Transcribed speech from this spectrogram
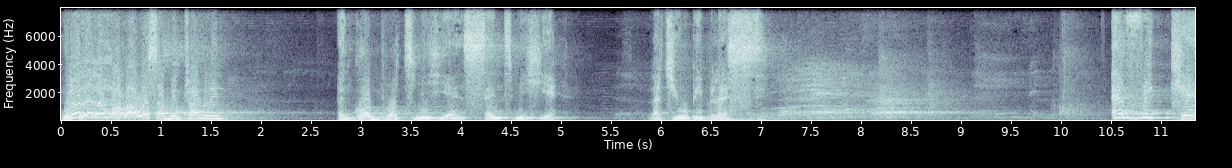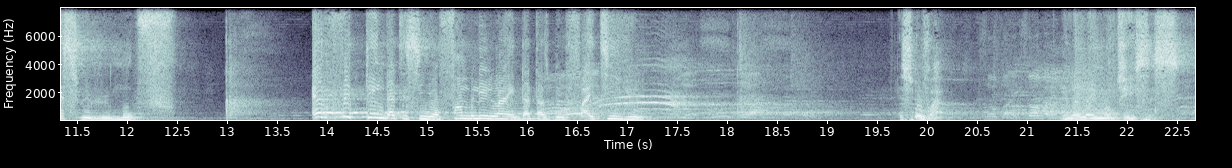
You know the number of hours I've been traveling? And God brought me here and sent me here that you will be blessed. Every curse we remove, everything that is in your family line that has been fighting you, it's over. In the name of Jesus.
